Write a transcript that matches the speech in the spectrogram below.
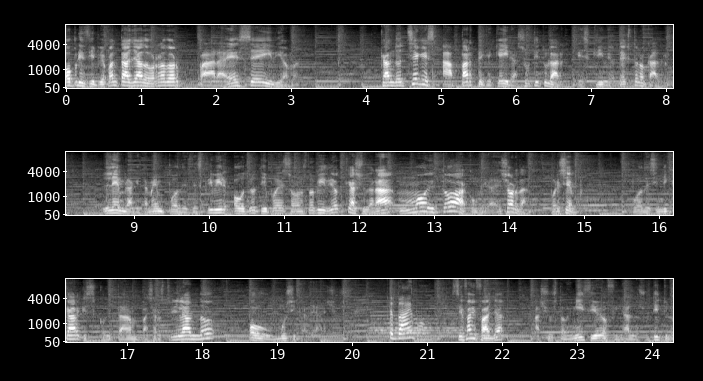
O principio pantalla do borrador para ese idioma. Cando chegues á parte que queiras subtitular, escribe o texto no cadro. Lembra que tamén podes describir outro tipo de sons do vídeo que axudará moito á comunidade xorda. Por exemplo, podes indicar que se escoitan pasaros trilando ou música de anxos. The Bible. Se fai falla, axusta o inicio e o final do subtítulo.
